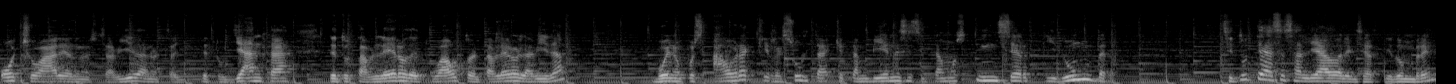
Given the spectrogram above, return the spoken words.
ocho áreas de nuestra vida, nuestra, de tu llanta, de tu tablero, de tu auto, el tablero de la vida. Bueno, pues ahora que resulta que también necesitamos incertidumbre si tú te haces aliado a la incertidumbre,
